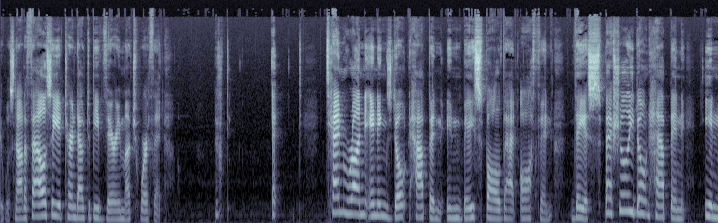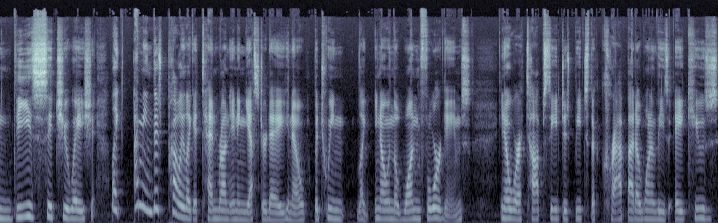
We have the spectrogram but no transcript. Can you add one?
It was not a fallacy, it turned out to be very much worth it. 10 run innings don't happen in baseball that often. They especially don't happen in these situations. Like, I mean, there's probably like a 10 run inning yesterday, you know, between, like, you know, in the 1 4 games, you know, where a top seed just beats the crap out of one of these AQs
